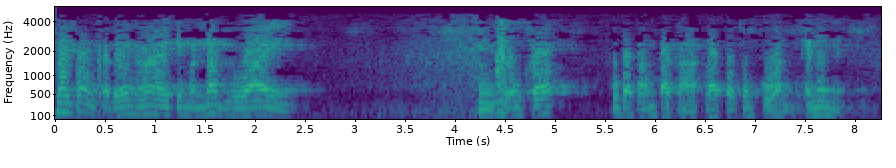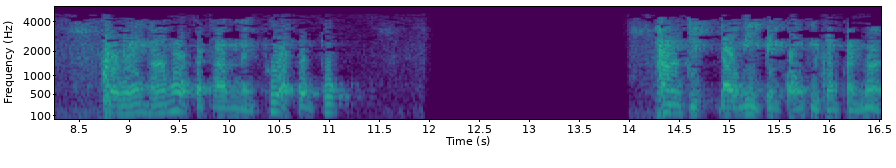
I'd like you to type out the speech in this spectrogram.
ไม่ต้องแสดงหาอะไรที่มันร่ำรวยสงเคราะห์ผู้ประทับประทาดเราพอสมควรแค่นั้นเนี่ยแสดงหาโมกขธรรมหนึ่งเพื่อต้นทุกข์ทางจิตเรานี่เป็นของที่สำคัญมาก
